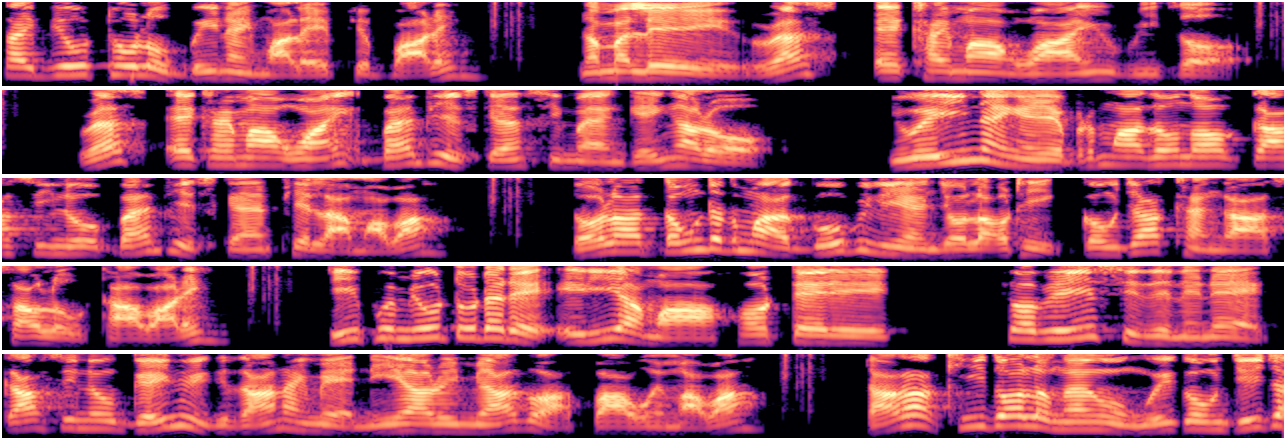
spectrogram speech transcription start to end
စိုက်ပျိုးထုတ်လုပ်ပေးနိုင်မှာလည်းဖြစ်ပါတယ်။နံပါတ်၄ Rest အခိုင်မာ Wine Resort Rest အခိုင်မာ Wine အပန်းဖြေစကန်စီမံကိန်းကတော့ UAE နိုင်ငံရဲ့ပထမဆုံးသောကာစီနိုအပန်းဖြေစကန်ဖြစ်လာမှာပါ။ဒေါ်လာ3.9ဘီလီယံကျော်လောက်အထိကုန်ကျခံကဆောက်လုပ်ထားပါတယ်။ဒီဖွံ့ဖြိုးတိုးတက်တဲ့ဧရိယာမှာဟိုတယ်တွေဖျော်ဖြေရေးစီစဉ်တွေနဲ့ကာစီနိုဂိမ်းတွေကစားနိုင်မဲ့နေရာတွေများစွာပါဝင်မှာပါ။ ဒါကခီးသောလုပ်ငန်းကိုငွေကုန်ကြေးကြ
